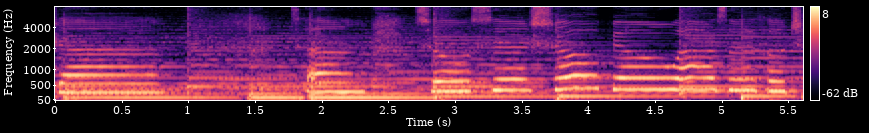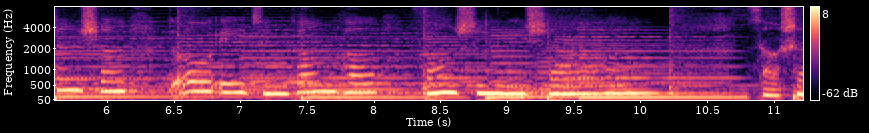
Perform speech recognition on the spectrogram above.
沙滩，球鞋、手表、袜子和衬衫都已经烫好，放行李箱。早上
